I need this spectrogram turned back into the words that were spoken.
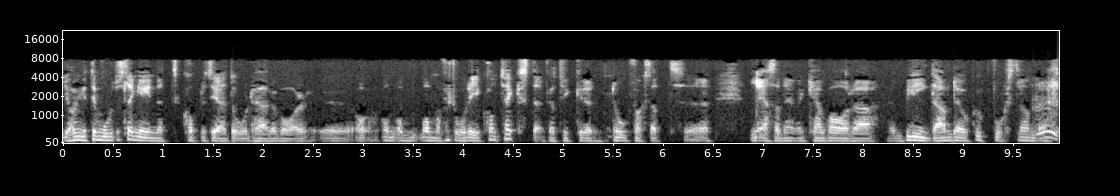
jag har inget emot att slänga in ett komplicerat ord här och var eh, om, om, om, man förstår det i kontexten. För jag tycker nog faktiskt att eh, läsaren även kan vara bildande och uppfostrande.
